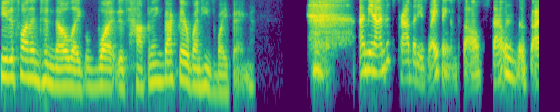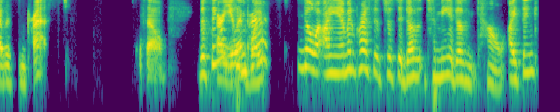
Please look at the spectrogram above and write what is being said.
He just wanted to know like what is happening back there when he's wiping. I mean, I'm just proud that he's wiping himself. That was I was impressed. So, The thing are you kids wipe- impressed? no, I am impressed. It's just it doesn't to me. It doesn't count. I think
